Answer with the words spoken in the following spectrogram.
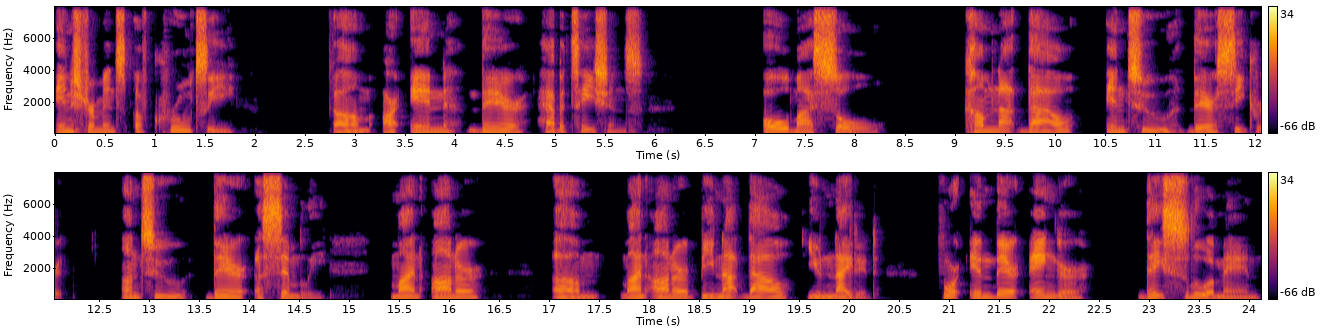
instruments of cruelty um, are in their habitations. O my soul, come not thou into their secret, unto their assembly. Mine honor, um, mine honor be not thou united, for in their anger they slew a man,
